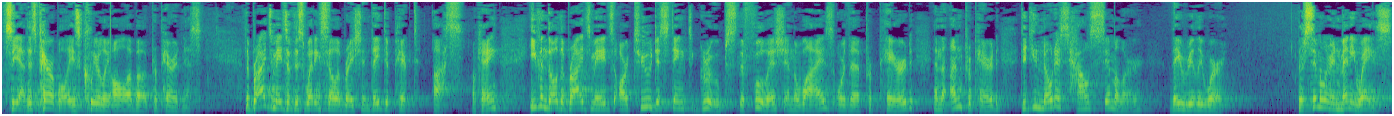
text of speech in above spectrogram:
So, yeah, this parable is clearly all about preparedness. The bridesmaids of this wedding celebration, they depict us, okay? Even though the bridesmaids are two distinct groups, the foolish and the wise, or the prepared and the unprepared, did you notice how similar they really were? They're similar in many ways.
